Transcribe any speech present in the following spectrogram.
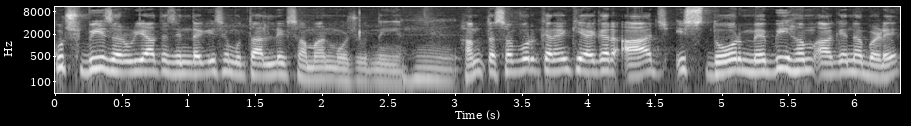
कुछ भी ज़रूरियात ज़िंदगी से मुतल सामान मौजूद नहीं है। हम तसव्वुर करें कि अगर आज इस दौर में भी हम आगे ना बढ़े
